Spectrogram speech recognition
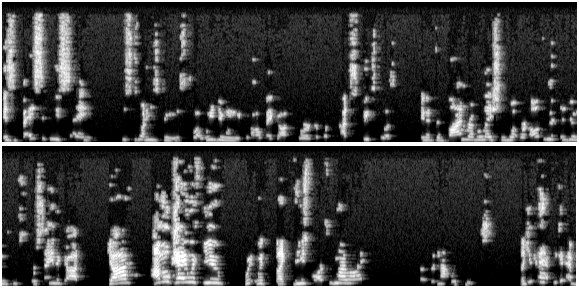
is basically saying, this is what he's doing. This is what we do when we obey God's word or what God speaks to us in a divine revelation. What we're ultimately doing is we're saying to God, God, I'm okay with you with, with like these parts of my life, but not with these. Like you can have, you can have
